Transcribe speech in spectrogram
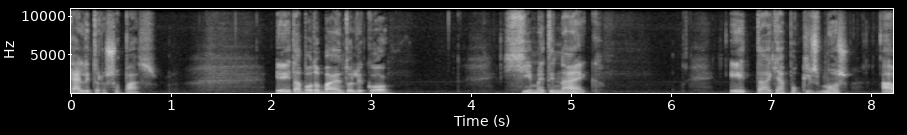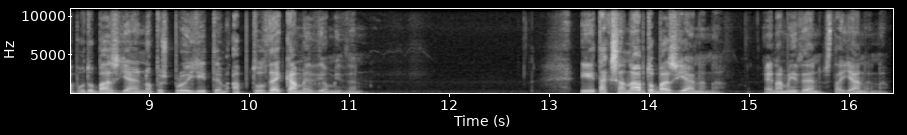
καλύτερος ο Πας. Ήταν από τον Πανετολικό. Χ με την ΑΕΚ. Ήταν και αποκλεισμός από τον Μπας Γιάννη, ο οποίος προηγείται από το 10 με 2-0. Ήταν ξανά από τον Μπας Γιάννενα. 1-0 στα Γιάννενα.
